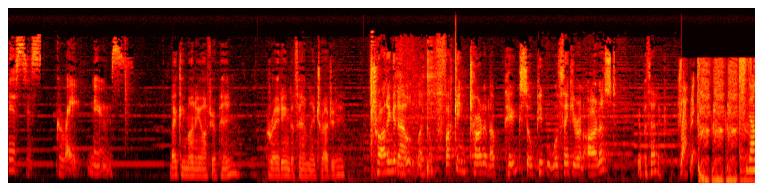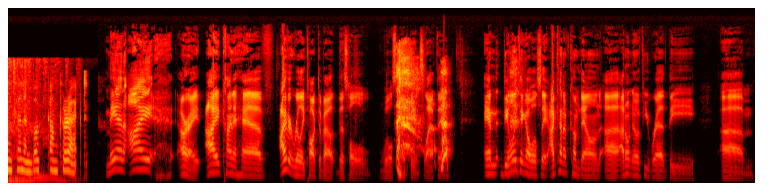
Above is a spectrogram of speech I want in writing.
This is great news. Making money off your pain? Parading the family tragedy? Trotting it out like a fucking tarted up pig so people will think you're an artist? You're pathetic. Drop it. Duncan and both come correct. Man, I all right. I kind of have. I haven't really talked about this whole Will Smith being slapped thing. And the only thing I will say, I kind of come down. Uh, I don't know if you read the um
